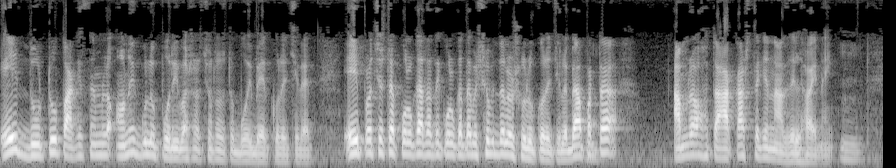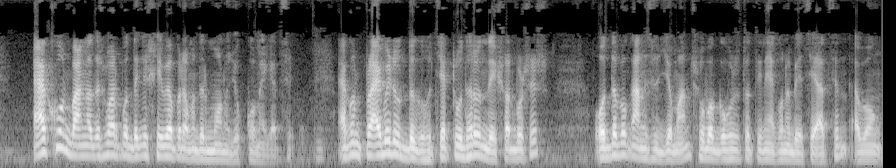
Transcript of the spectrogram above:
এই দুটো পাকিস্তান মিলে অনেকগুলো পরিভাষার ছোট ছোট বই বের করেছিলেন। এই প্রচেষ্টা কলকাতাতে কলকাতা বিশ্ববিদ্যালয় শুরু করেছিল। ব্যাপারটা আমরা হয়তো আকাশ থেকে নাজিল হয় নাই। এখন বাংলাদেশ হওয়ার পর দেখে সেই ব্যাপারে আমাদের মনোযোগ কমে গেছে। এখন প্রাইভেট উদ্যোগে হচ্ছে। একটা উদাহরণ দেয় সর্বশেষ। অধ্যাপক আনিসুজ্জামান সৌভাগ্যবশত তিনি এখনও বেঁচে আছেন এবং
